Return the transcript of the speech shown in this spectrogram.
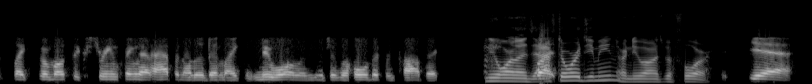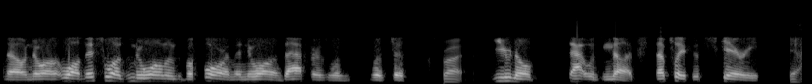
It's like the most extreme thing that happened, other than like New Orleans, which is a whole different topic. New Orleans Right. afterwards, you mean, or New Orleans before? Yeah, no, New Orleans. Well, this was New Orleans before, and then New Orleans after was was just Right. you know that was nuts. That place is scary. Yeah.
